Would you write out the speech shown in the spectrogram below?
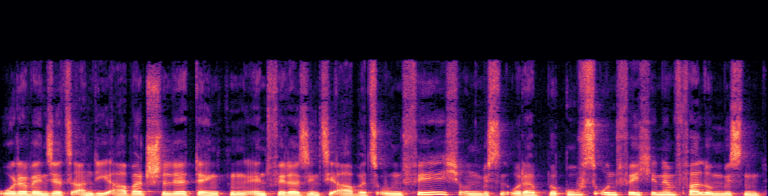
Oder wenn Sie jetzt an die Arbeitsstelle denken, entweder sind Sie arbeitsunfähig und müssen oder berufsunfähig in dem Fall und müssen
